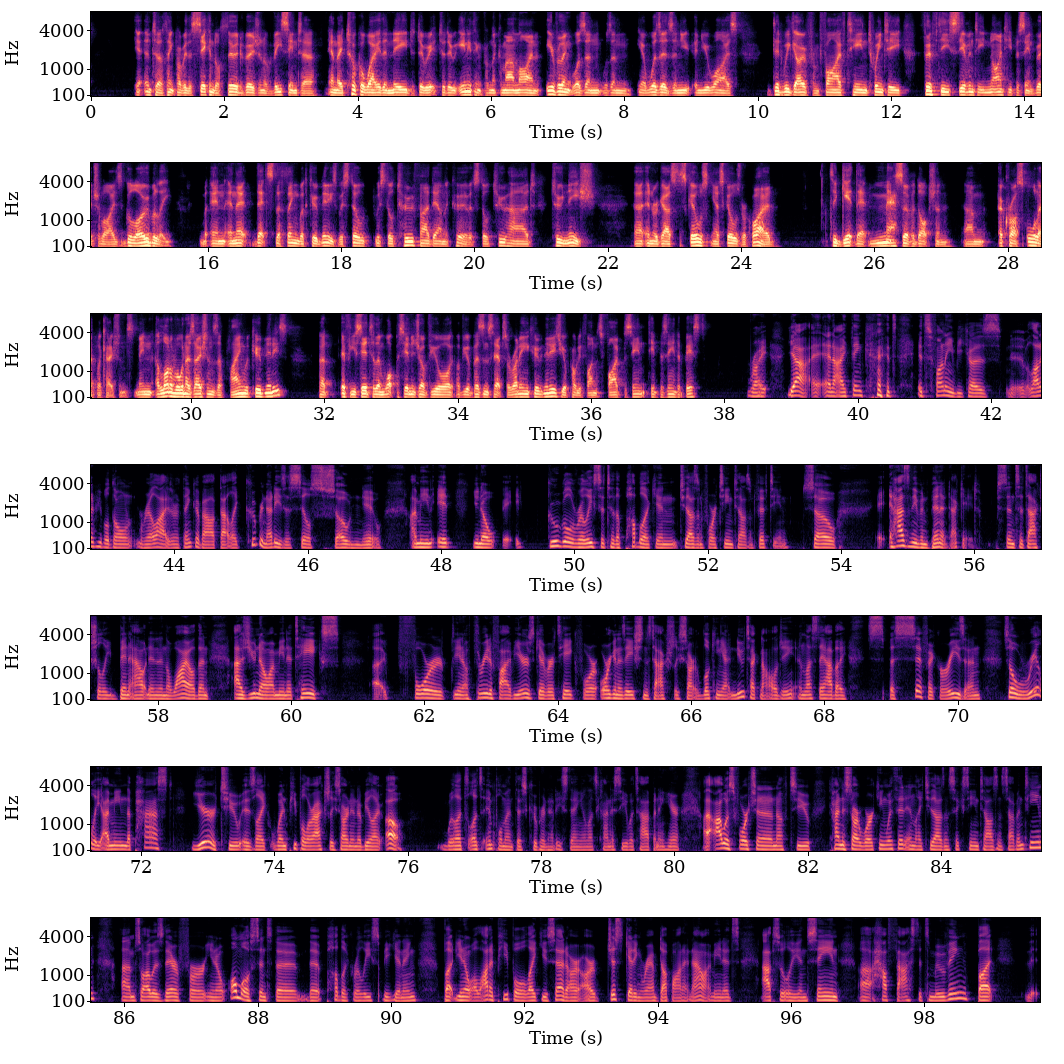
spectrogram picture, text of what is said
into I think probably the second or third version of vCenter, and they took away the need to do to do anything from the command line. Everything was in was in you know wizards and, and UIs. Did we go from 5, 10, 20, 50, 70, 90% virtualized globally? And and that that's the thing with Kubernetes. We're still we're still too far down the curve. It's still too hard, too niche uh, in regards to skills, you know, skills required to get that massive adoption um, across all applications. I mean, a lot of organizations are playing with Kubernetes, but if you said to them what percentage of your of your business apps are running in Kubernetes, you'll probably find it's five percent, ten percent at best. Right. Yeah, and I think it's it's funny because a lot of people don't realize or think about that. Like Kubernetes is still so new. I mean, it you know it, Google released it to the public in 2014, 2015. So it hasn't even been a decade since it's actually been out and in the wild. And as you know, I mean, it takes uh, for you know three to five years give or take for organizations to actually start looking at new technology unless they have a specific reason so really i mean the past year or two is like when people are actually starting to be like oh well let's let's implement this kubernetes thing and let's kind of see what's happening here. I, I, was fortunate enough to kind of start working with it in like 2016 2017 um, so i was there for you know almost since the the public release beginning. But you know a lot of people like you said are are just getting ramped up on it now. I mean it's absolutely insane uh, how fast it's moving. But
